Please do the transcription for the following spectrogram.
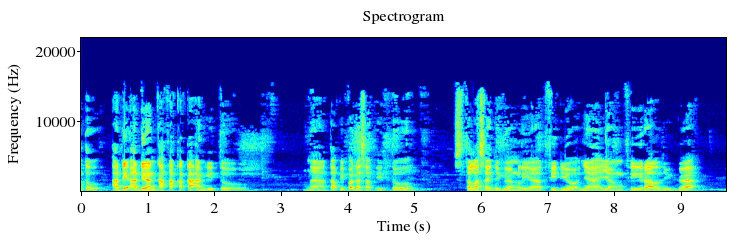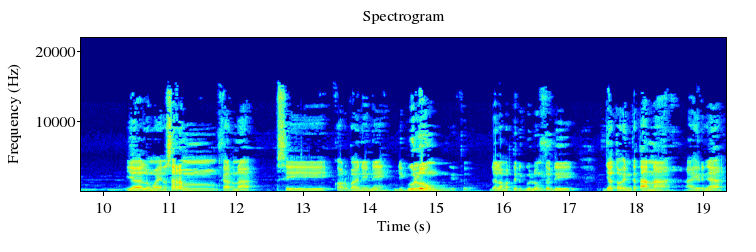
Orang tuh adek-adean kakak-kakaan gitu. Nah, tapi pada saat itu setelah saya juga ngelihat videonya yang viral juga ya lumayan serem karena si korban ini digulung gitu. Dalam arti digulung tuh dijatuhin ke tanah. Akhirnya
